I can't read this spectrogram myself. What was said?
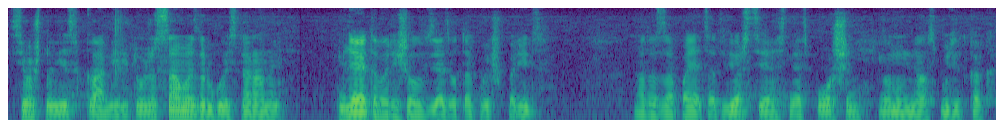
все, что есть в камере. То же самое с другой стороны. Для этого решил взять вот такой шприц. Надо запаять отверстие, снять поршень. И он у нас будет как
